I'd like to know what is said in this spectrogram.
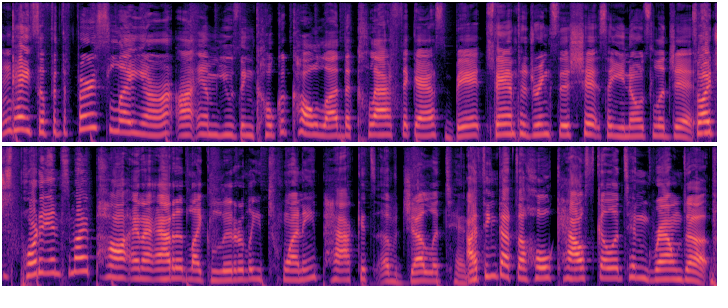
Okay, so for the first layer, I am using Coca-Cola, the classic ass bitch. Santa drinks this shit, so you know it's legit. So I just poured it into my pot and I added like literally 20 packets of gelatin. I think that's a whole cow skeleton ground up.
